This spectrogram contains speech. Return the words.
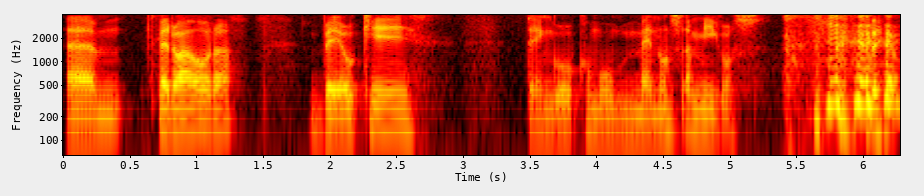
Em, pero ahora veo que tengo como menos amigos, creo.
